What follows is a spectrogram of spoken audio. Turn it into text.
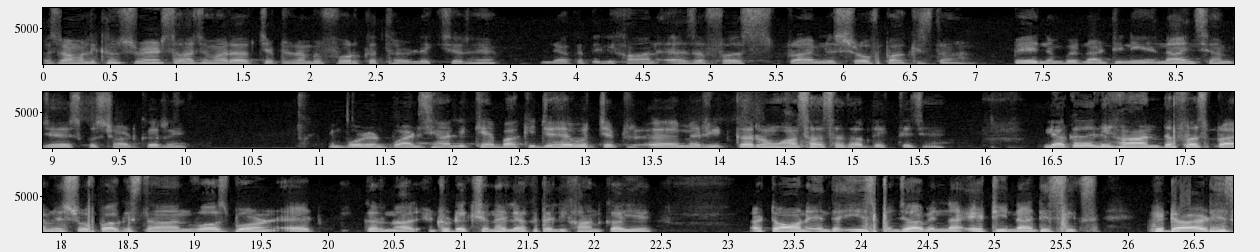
वालेकुम स्टूडेंट्स आज हमारा चैप्टर नंबर फोर का थर्ड लेक्चर है। Liaquat Ali Khan as a first prime minister of Pakistan page number 99 से हम जो है इसको स्टार्ट कर रहे हैं। इंपॉर्टेंट पॉइंट्स यहाँ लिखे हैं, बाकी जो है वो चैप्टर मैं रीड कर रहा हूँ, वहाँ साथ साथ आप देखते जाएँ। Liaquat Ali Khan the first prime minister of Pakistan was born at Karnal introduction है लियाकत अली ख़ान का ये। A town in the East Punjab in 1896. He did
